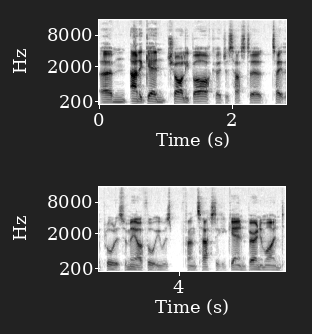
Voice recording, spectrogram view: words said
Um, and again, Charlie Barker just has to take the plaudits for me. I thought he was fantastic again, bearing in mind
